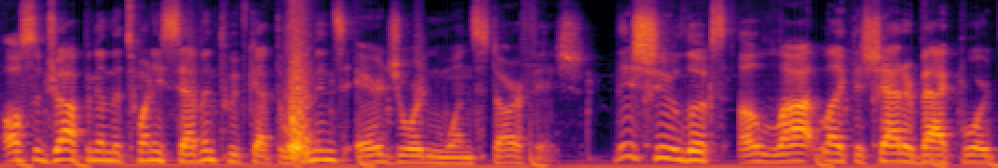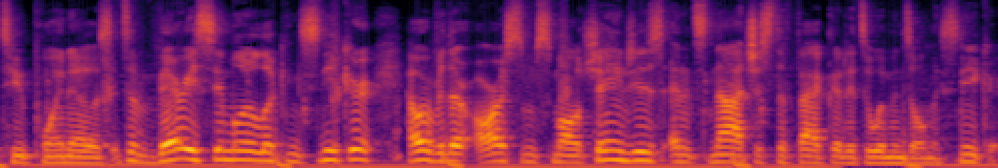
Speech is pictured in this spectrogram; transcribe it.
Also dropping on the 27th, we've got the women's Air Jordan 1 Starfish. This shoe looks a lot like the Shatter Backboard 2.0s. It's a very similar looking sneaker, however there are some small changes and it's not just the fact that it's a women's only sneaker.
